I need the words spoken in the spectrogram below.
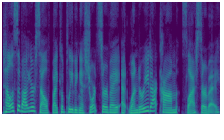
tell us about yourself by completing a short survey at wondery.com/slash survey.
